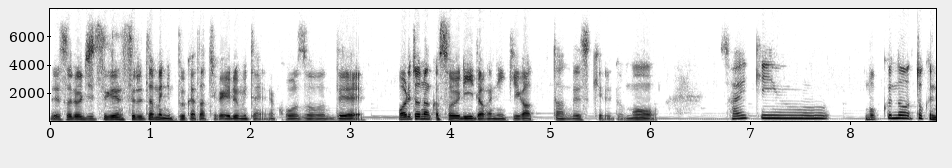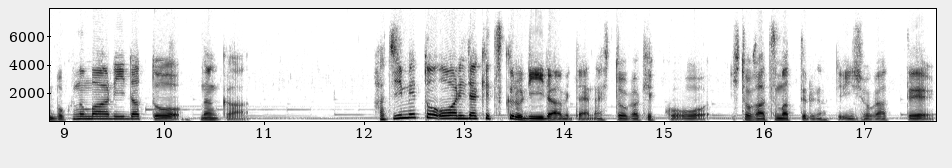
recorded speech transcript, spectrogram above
で、それを実現するために部下たちがいるみたいな構造で、割となんかそういうリーダーが人気があったんですけれども、最近、僕の、特に僕の周りだと、なんか、始めと終わりだけ作るリーダーみたいな人が結構人が集まってるなっていう印象があって、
